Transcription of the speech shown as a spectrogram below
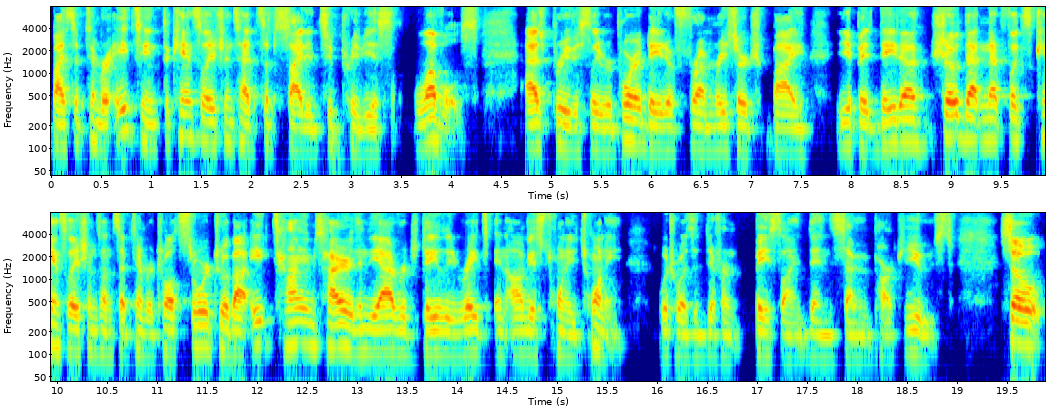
by September 18th, the cancellations had subsided to previous levels. As previously reported, data from research by Yipit Data showed that Netflix cancellations on September 12th soared to about eight times higher than the average daily rates in August 2020, which was a different baseline than Seven Park used. So,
